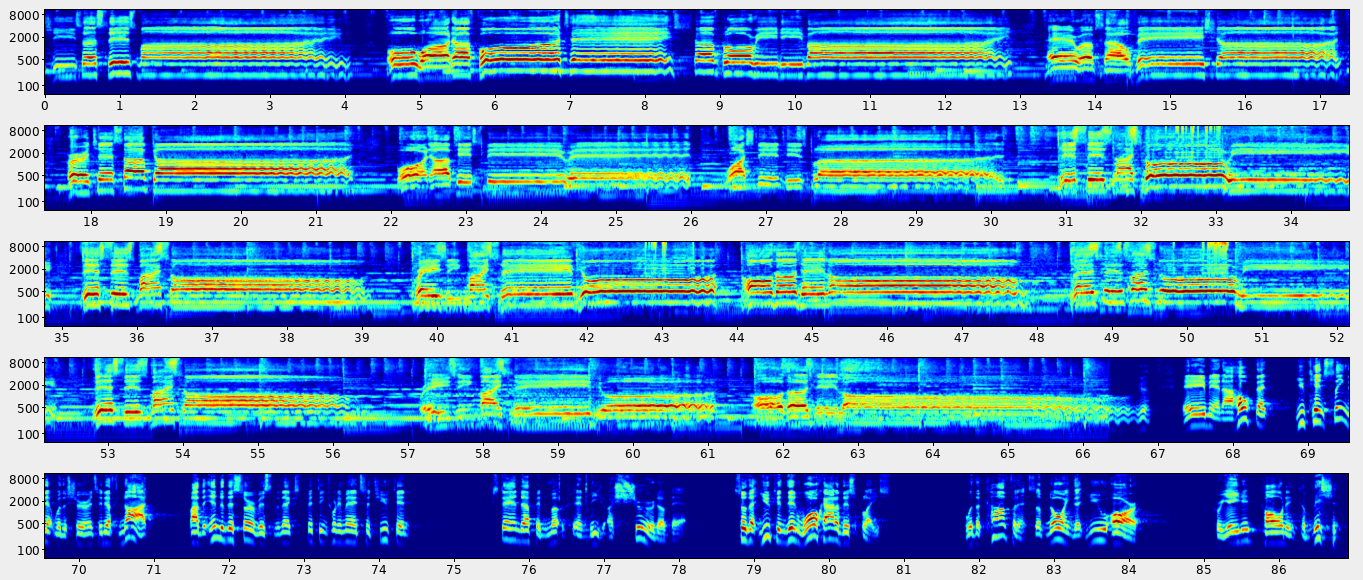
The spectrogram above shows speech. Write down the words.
Jesus is mine. Oh, what a foretaste of glory divine heir of salvation, purchase of God, washed in His blood. This is my story, this is my song, praising my Savior Savior all the day long. Amen. I hope that you can sing that with assurance, and if not, by the end of this service, the next 15, 20 minutes, that you can stand up and, and be assured of that so that you can then walk out of this place with the confidence of knowing that you are created, called, and commissioned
